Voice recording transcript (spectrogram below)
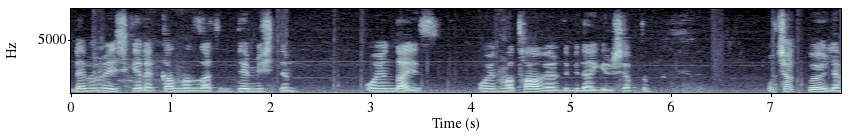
Dememe hiç gerek kalmadı zaten demiştim. Oyundayız. Oyun hata verdi bir daha giriş yaptım. Uçak böyle.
